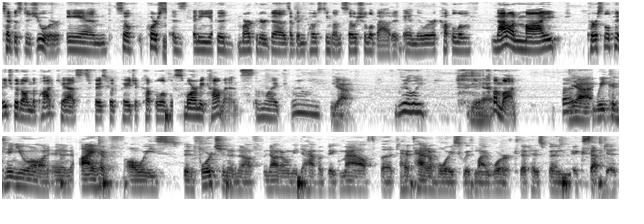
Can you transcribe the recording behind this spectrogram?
Tempest DuJour. And so, of course, as any good marketer does, I've been posting on social about it, and there were a couple of not on my personal page, but on the podcast's Facebook page, a couple of smarmy comments. I'm like, really, Yeah, really, Yeah. come on. But- yeah. We continue on, and I have always been fortunate enough not only to have a big mouth, but have had a voice with my work that has been accepted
